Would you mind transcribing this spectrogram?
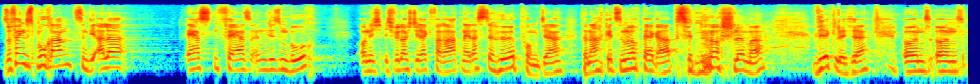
So fängt das Buch an, das sind die allerersten Verse in diesem Buch. Und ich, ich will euch direkt verraten, ey, das ist der Höhepunkt, ja. Danach geht es nur noch bergab, es wird nur noch schlimmer. Wirklich, ja. Und, und,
